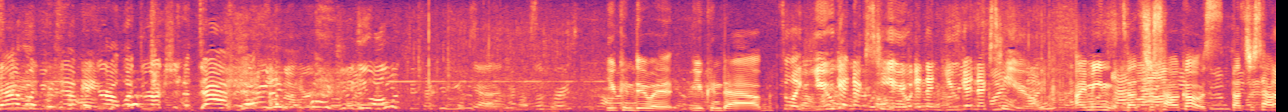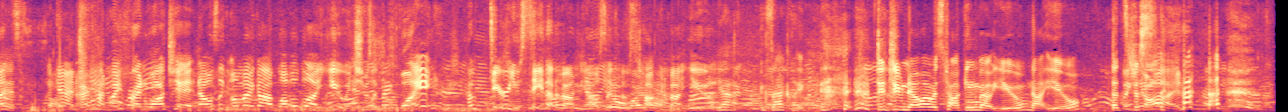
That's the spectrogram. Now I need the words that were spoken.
Dab, but we can't figure out what direction to dab. There you You all look different. You can do it. You can dab. So like you get next to you and then you get next to you. I mean, that's just how it goes. That's just how it is. Again, I had my friend watch it and I was like, oh my god, blah blah blah, you. And she was like, what? How dare you say that about me? I was like, I was talking about you. Yeah, exactly. Did you know I was talking about you, not you? That's oh my just. God.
